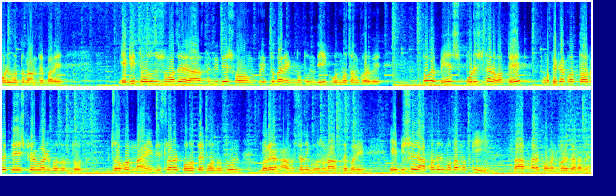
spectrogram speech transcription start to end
পরিবর্তন আনতে পারে। এটি তরুণ সমাজের রাজনীতিতে সম্পৃক্ততার এক নতুন দিক উন্মোচন করবে। তবে বেশ পরিষ্কার হতে অপেক্ষা করতে হবে তেইশ ফেব্রুয়ারি পর্যন্ত। যখন নাহিদ ইসলামের পদত্যাগ ও নতুন দলের আনুষ্ঠানিক ঘোষণা আসতে পারে, এ বিষয়ে আপনাদের মতামত কী তা আপনারা কমেন্ট করে জানাবেন।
